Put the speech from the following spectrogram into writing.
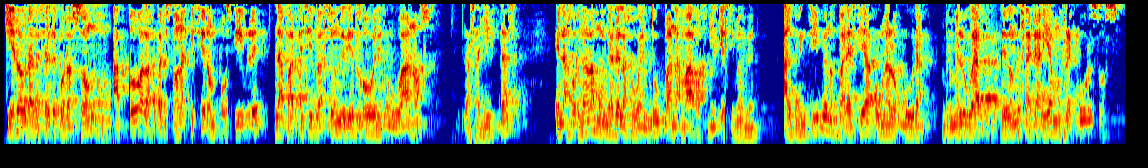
Quiero agradecer de corazón a todas las personas que hicieron posible la participación de 10 jóvenes cubanos, lasallistas, en la Jornada Mundial de la Juventud Panamá 2019. Al principio nos parecía una locura. En primer lugar, ¿de dónde sacaríamos recursos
